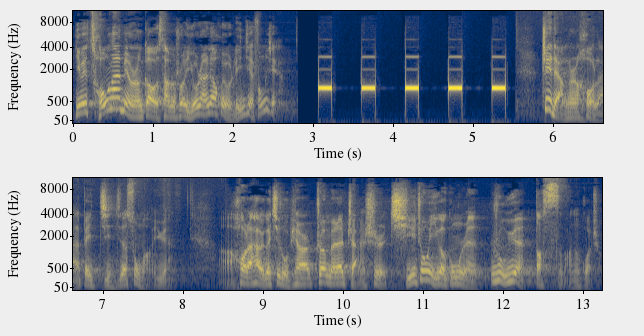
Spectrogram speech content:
因为从来没有人告诉他们说铀燃料会有临界风险。这两个人后来被紧急的送往医院，啊，后来还有一个纪录片专门来展示其中一个工人入院到死亡的过程。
